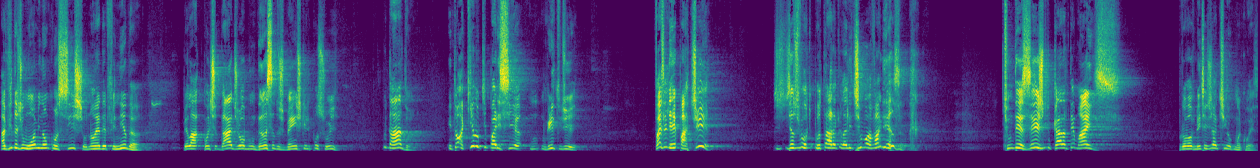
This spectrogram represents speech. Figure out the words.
A vida de um homem não consiste ou não é definida pela quantidade ou abundância dos bens que ele possui. Cuidado. Então, aquilo que parecia um, um grito de faz ele repartir, Jesus falou que por trás daquilo ali tinha uma avareza. Tinha um desejo do cara ter mais provavelmente ele já tinha alguma coisa.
